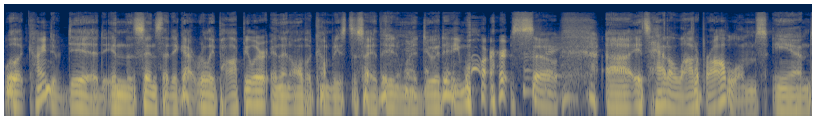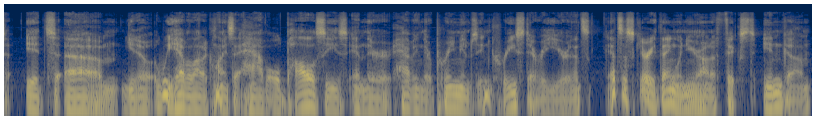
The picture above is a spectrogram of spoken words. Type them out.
Well, it kind of did in the sense that it got really popular, and then all the companies decided they didn't want to do it anymore. so uh, it's had a lot of problems, and it's um, you know we have a lot of clients that have old policies, and they're having their premiums increased every year. And that's that's a scary thing when you're on a fixed income.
